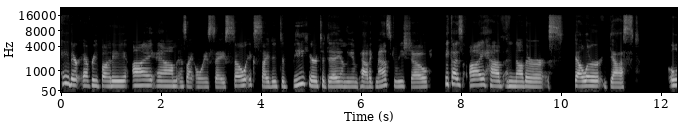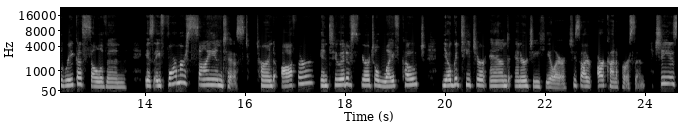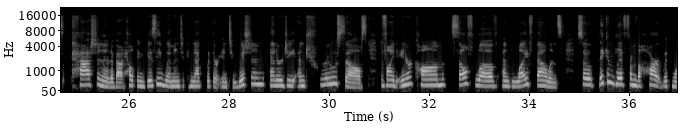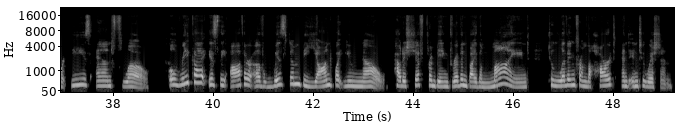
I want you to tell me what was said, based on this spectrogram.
Hey there, everybody. I am, as I always say, so excited to be here today on the Empathic Mastery Show because I have another stellar guest. Ulrika Sullivan is a former scientist turned author, intuitive spiritual life coach, yoga teacher, and energy healer. She's our, our kind of person. She is passionate about helping busy women to connect with their intuition, energy, and true selves to find inner calm, self love, and life balance so they can live from the heart with more ease and flow. Ulrika is the author of Wisdom Beyond What You Know How to Shift from Being Driven by the Mind to Living from the Heart and Intuition.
